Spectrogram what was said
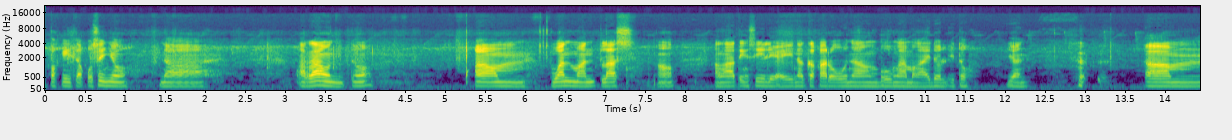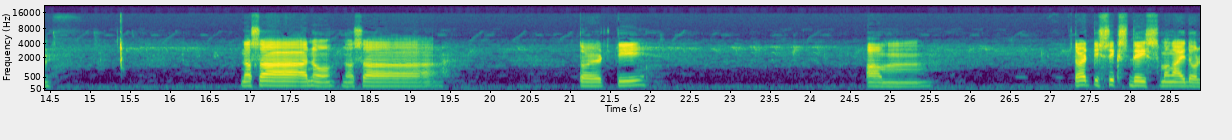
papakita ko sa inyo na around no um, one month plus no ang ating sili ay nagkakaroon ng bunga mga idol. Ito. Yan. Um, nasa ano nasa 30 um 36 days mga idol.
